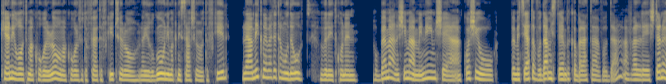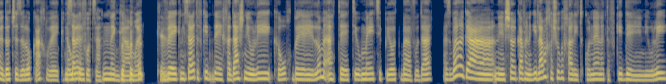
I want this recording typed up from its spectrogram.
כן לראות מה קורה לו, מה קורה לשותפי התפקיד שלו, לארגון עם הכניסה שלו לתפקיד, להעמיק באמת את המודעות ולהתכונן. הרבה מהאנשים מאמינים שהקושי הוא במציאת עבודה מסתיים בקבלת העבודה, אבל אה, שתינו יודעות שזה לא כך, וכניסה... טעות נפוצה. לגמרי. כן. וכניסה לתפקיד אה, חדש ניהולי כרוך בלא מעט uh, תיאומי ציפיות בעבודה. אז בואי רגע ניישר קו ונגיד למה חשוב בכלל להתכונן לתפקיד uh, ניהולי.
